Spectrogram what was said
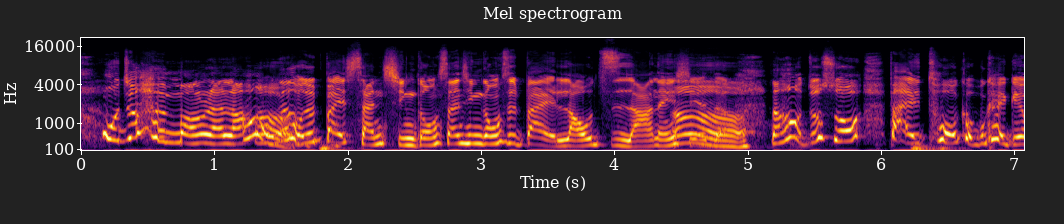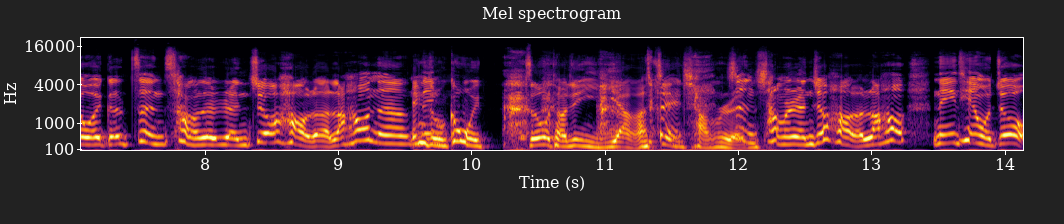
我就很茫然，然后我那时候就拜三清宫，三清宫是拜老子啊那些的，然后我就说拜托，可不可以给我一个正常的人就好了，然后呢，你怎么跟我择偶条件一样啊？正常人，正常人就好了。然后那一天我就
